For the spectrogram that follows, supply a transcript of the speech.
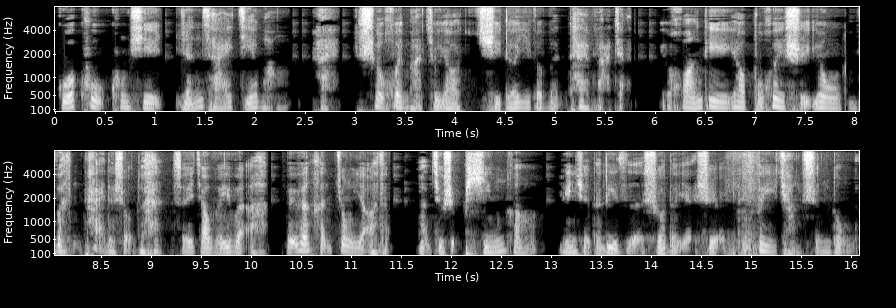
国库空虚，人才皆亡。唉，社会嘛，就要取得一个稳态发展。皇帝要不会使用稳态的手段，所以叫维稳啊。维稳很重要的啊，就是平衡。林雪的例子说的也是非常生动的。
